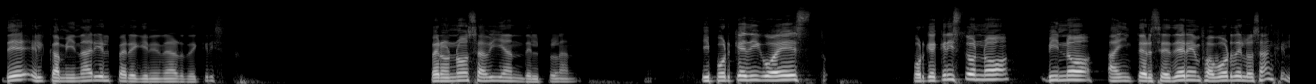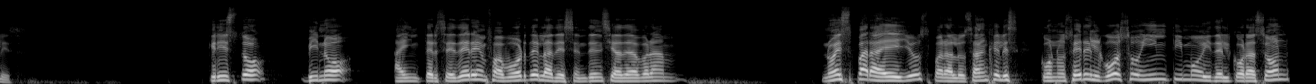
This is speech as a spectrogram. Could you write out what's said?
del caminar y el peregrinar de Cristo. Pero no sabían del plan. ¿Y por qué digo esto? Porque Cristo no vino a interceder en favor de los ángeles. Cristo vino a interceder en favor de la descendencia de Abraham. No es para ellos, para los ángeles, conocer el gozo íntimo y del corazón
